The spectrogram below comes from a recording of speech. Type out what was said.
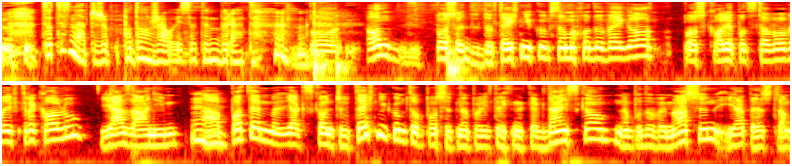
Że... Co to znaczy, że podążałeś za tym bratem? bo on poszedł do technikum samochodowego po szkole podstawowej w Krakolu, ja za nim, a potem jak skończył technikum, to poszedł na Politechnikę Gdańską, na budowę maszyn, ja też tam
